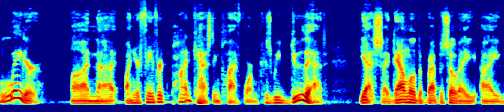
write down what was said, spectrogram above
later on uh, on your favorite podcasting platform because we do that. Yes, I download the episode. I, I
